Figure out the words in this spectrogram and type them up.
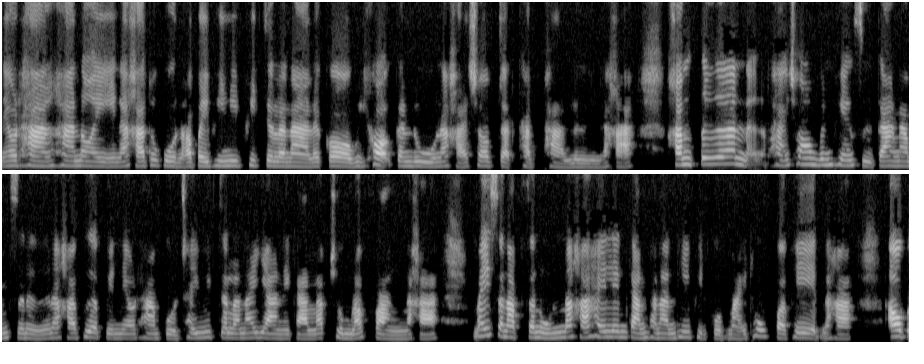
แนวทางฮานอยนะคะ ทุกคนเอาไปพินิจพิจารณา แล้วก็วิเคราะห์กันดูนะคะ ชอบจัดขัดผ่านเลยนะคะคำเตือนทางช่องเป็นเพียงสื่อกลางนำเสนอนะคะ เพื่อเป็นแนวทางโปรดใช้วิจารณญาณในการรับชมรับฟังนะคะ ไม่สนับสนุนนะคะ ให้เล่นการพนันที่ผิดกฎหมายทุกประเภทนะคะ เอาไป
